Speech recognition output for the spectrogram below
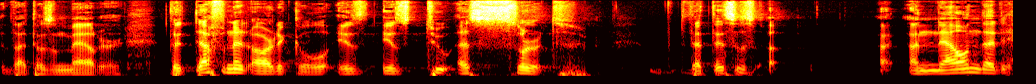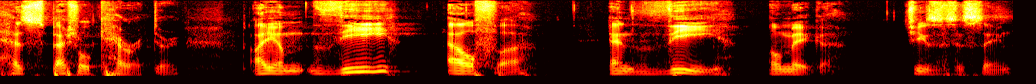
That doesn't matter. The definite article is, is to assert that this is a, a noun that has special character. I am the Alpha and the Omega, Jesus is saying.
